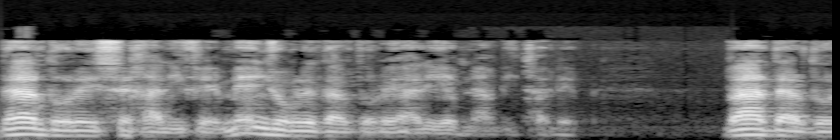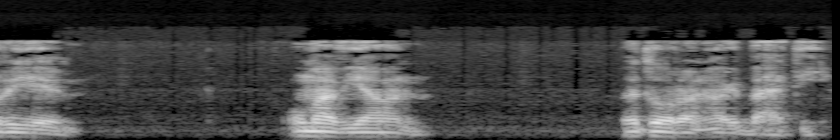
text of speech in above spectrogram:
در دوره سه خلیفه من جمله در دوره علی ابن ابی طالب بعد در دوره امویان و دورانهای بعدی.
